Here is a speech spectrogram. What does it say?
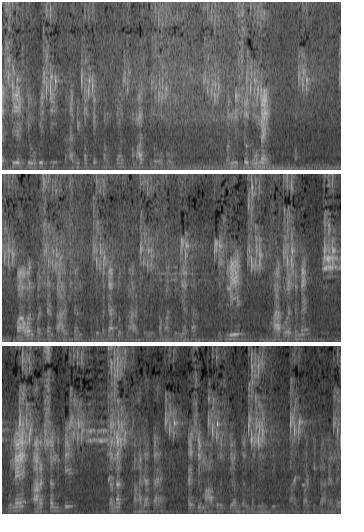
S C S T O B C धार्मिक समाज के लोगों को 1902 में बावन परसेंट आरक्षण जो पचास परसेंट आरक्षण समाज को दिया था। इसलिए भारतवर्ष में उन्हें आरक्षण के जनक कहा जाता है। ऐसे महापुरुष की हम जन्म जयंती आज पार्टी कार्यालय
